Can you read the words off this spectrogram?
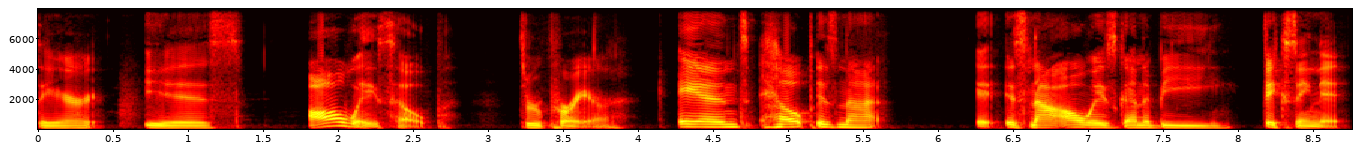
there is always help through prayer. And help is not it's not always going to be fixing it.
